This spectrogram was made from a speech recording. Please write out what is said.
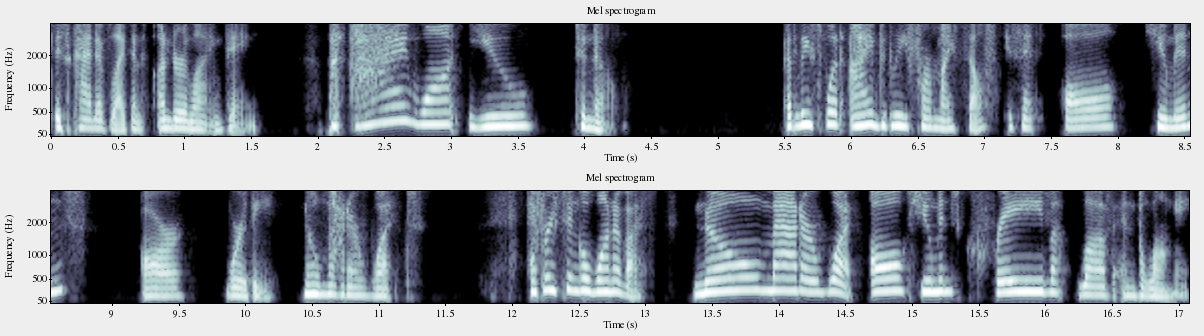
It's kind of like an underlying thing. But I want you to know, at least what I believe for myself is that all humans are worthy, no matter what. Every single one of us, no matter what, all humans crave love and belonging.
